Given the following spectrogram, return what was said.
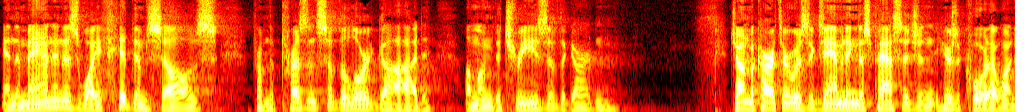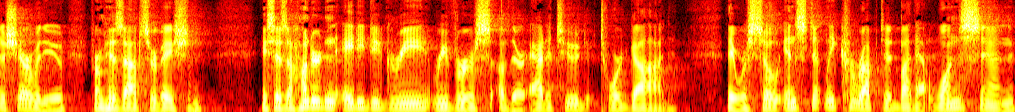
and the man and his wife hid themselves from the presence of the Lord God among the trees of the garden. John MacArthur was examining this passage, and here's a quote I wanted to share with you from his observation. He says, 180 degree reverse of their attitude toward God. They were so instantly corrupted by that one sin,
